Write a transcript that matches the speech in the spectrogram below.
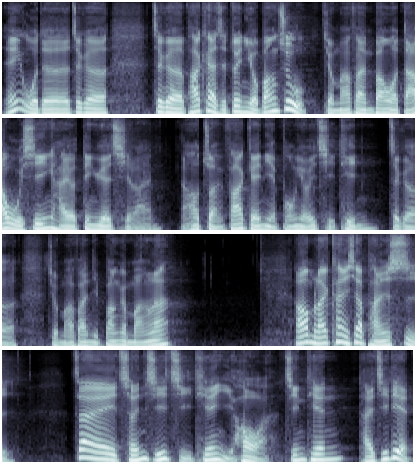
诶，我的这个这个 Podcast 对你有帮助，就麻烦帮我打五星，还有订阅起来，然后转发给你的朋友一起听。这个就麻烦你帮个忙啦。好，我们来看一下盘市。在沉寂几天以后啊，今天台积电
